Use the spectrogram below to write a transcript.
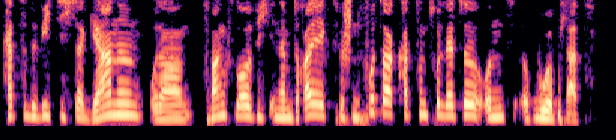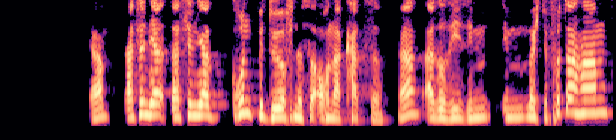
Katze bewegt sich ja gerne oder zwangsläufig in einem Dreieck zwischen Futter, Katzentoilette und Ruheplatz. Ja, das sind ja, das sind ja Grundbedürfnisse auch einer Katze. Ja, also sie, sie, sie möchte Futter haben.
